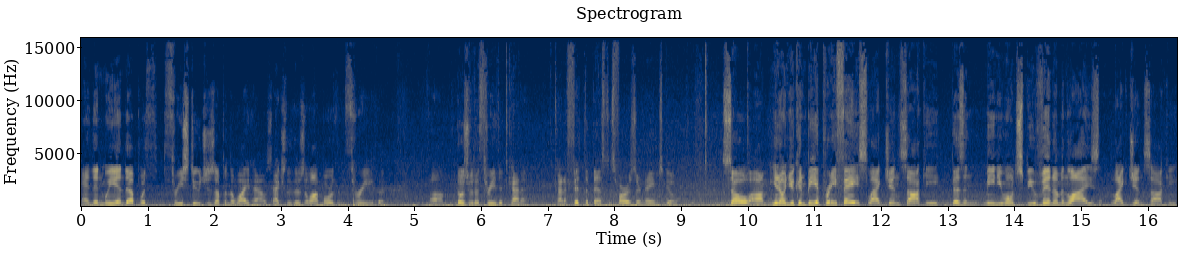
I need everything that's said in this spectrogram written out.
And then we end up with three stooges up in the White House. Actually, there's a lot more than three, but um, those were the three that kind of kind of fit the best as far as their names go. So um, you know, you can be a pretty face like Jen Psaki. Doesn't mean you won't spew venom and lies like Jen Psaki.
